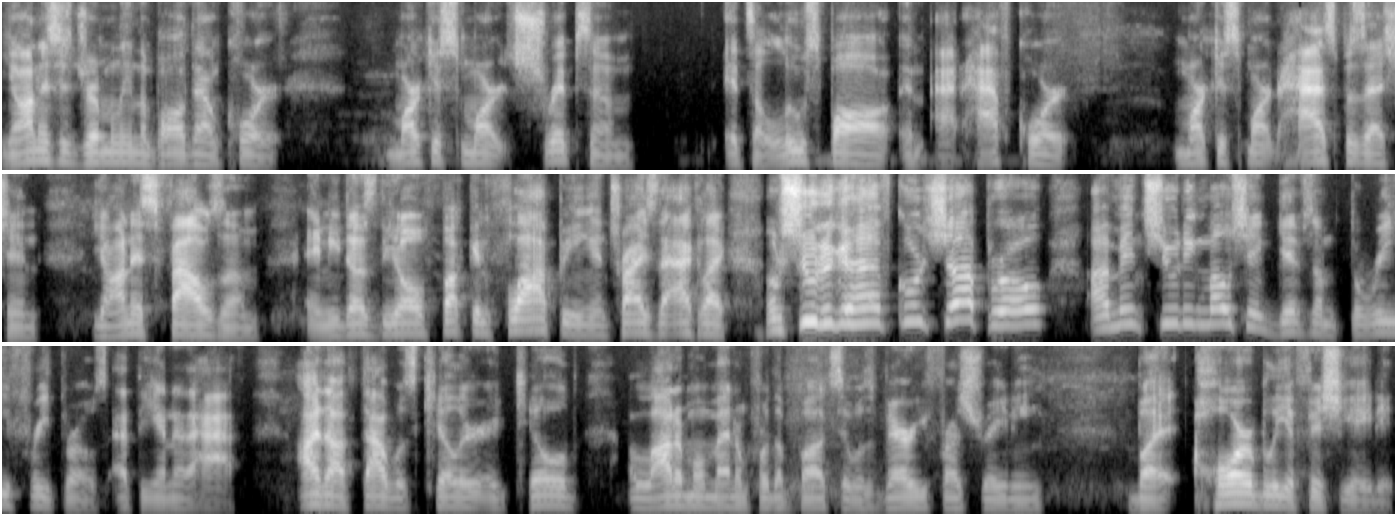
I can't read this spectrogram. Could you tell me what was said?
Giannis is dribbling the ball down court. Marcus Smart strips him. It's a loose ball, and at half court, Marcus Smart has possession. Giannis fouls him, and he does the old fucking flopping and tries to act like I'm shooting a half court shot, bro. I'm in shooting motion. Gives him three free throws at the end of the half. I thought that was killer. It killed a lot of momentum for the Bucks. It was very frustrating, but horribly officiated.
